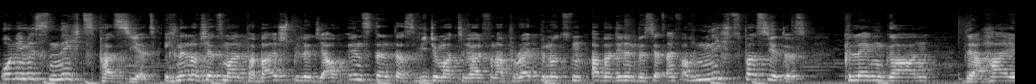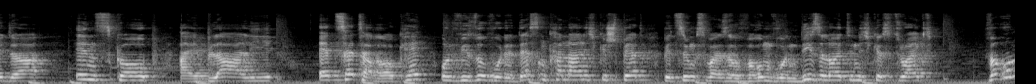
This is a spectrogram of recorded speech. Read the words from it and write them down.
und ihm ist nichts passiert. Ich nenne euch jetzt mal ein paar Beispiele, die auch instant das Videomaterial von ApoRed benutzen, aber denen bis jetzt einfach nichts passiert ist. Klengan, der Haider, InScope, Iblali etc. Okay? Und wieso wurde dessen Kanal nicht gesperrt? Beziehungsweise warum wurden diese Leute nicht gestrikt? Warum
